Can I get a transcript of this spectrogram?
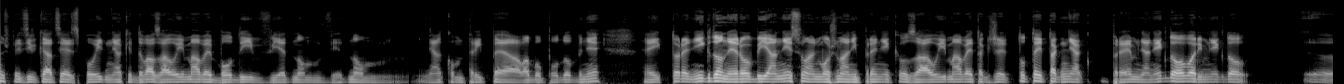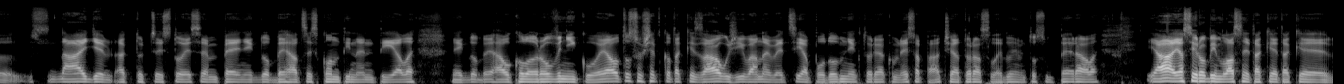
špecifikácia je spojiť nejaké dva zaujímavé body v jednom, v jednom nejakom tripe alebo podobne, hej, ktoré nikto nerobí a nie sú ani možno ani pre niekoho zaujímavé, takže toto je tak nejak pre mňa. Niekto hovorím, niekto uh, nájde, ak to cez to SMP, niekto beha cez kontinenty, ale niekto beha okolo rovníku. Je, ale to sú všetko také zaužívané veci a podobne, ktoré ako mne sa páčia, ja to raz sledujem, to super, ale ja, ja si robím vlastne také, také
